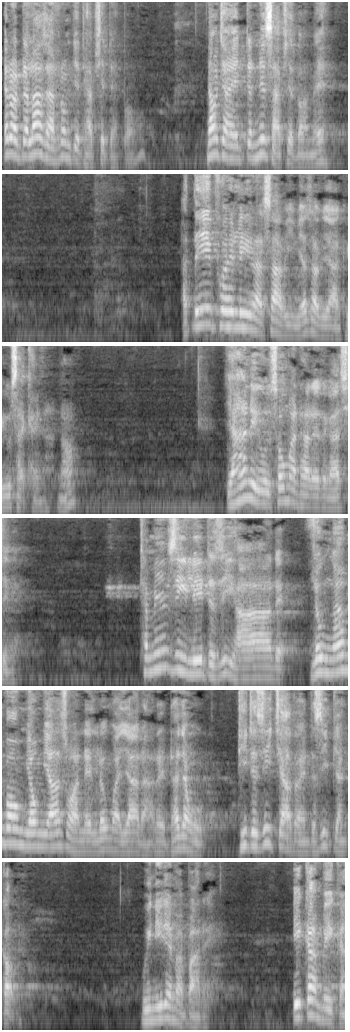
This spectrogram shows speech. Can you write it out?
အဲ့တော့တလားစာလွန့်ပြစ်တာဖြစ်တယ်ပေါ့နောက်ကြရင်တစ်နှစ်စာဖြစ်သွားမယ် အသေးဖွဲလေးကစပြီးမြတ်စွာဘုရားဂရုစိုက်ခိုင်းတာနော်ယဟန်တွေကိုဆုံးမထားတဲ့စကားရှိတယ်ထမင်းစီလေးတစ်စီဟာတဲ့လုပ်ငန်းပေါင်းမြောင်များစွာနဲ့လုံးမရတာတဲ့ဒါကြောင့်မို့ဒီတစ်စီကြသွားရင်တစ်စီပြန်ကောက်တယ်ဝီနည်းထဲမှာပါတယ်ဧကမေကံ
